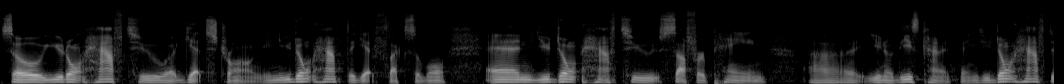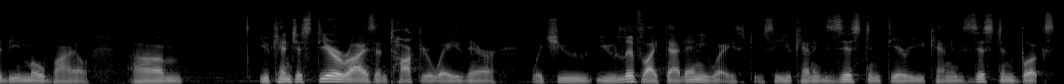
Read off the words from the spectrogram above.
So you don't have to uh, get strong and you don't have to get flexible and you don't have to suffer pain, uh, you know, these kind of things. You don't have to be mobile. Um, you can just theorize and talk your way there which you you live like that anyways do you see? You can't exist in theory you can't exist in books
